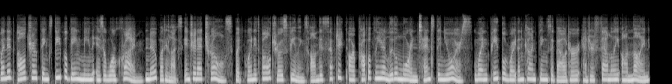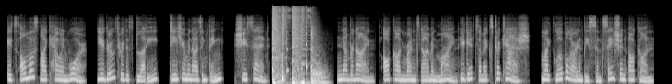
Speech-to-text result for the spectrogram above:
Gwyneth Paltrow thinks people being mean is a war crime. Nobody likes internet trolls, but Gwyneth Paltrow's feelings on this subject are probably a little more intense than yours. When people write unkind things about her and her family online, it's almost like how in war, you go through this bloody, dehumanizing thing, she said. Number 9. Akon runs diamond mine. You get some extra cash, like global R&B sensation Akon,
